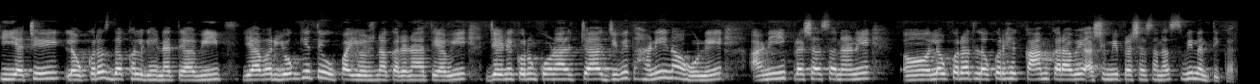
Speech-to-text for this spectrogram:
की याची लवकरच दखल घेण्यात यावी. यावर योग्य ते उपाययोजना करण्यात यावी जेणेकरून कोणाच्या जीवितहानी न होणे आणि प्रशासनाने लवकरात लवकर हे काम करावे अशी मी प्रशासनास विनंती करते.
